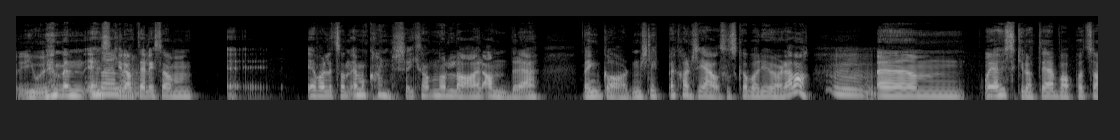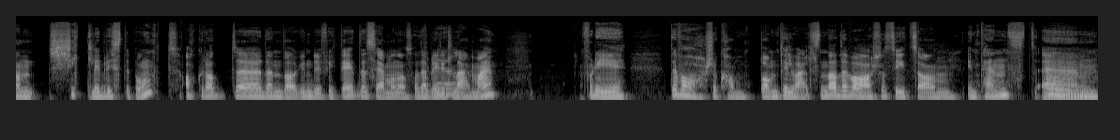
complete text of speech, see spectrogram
gjorde Men jeg husker Nei, nei. at jeg liksom eh, Jeg var litt sånn ja, men Kanskje ikke sant, nå lar andre den garden slippe. Kanskje jeg også skal bare gjøre det. da Mm. um, Og jeg husker at jeg var på et sånn skikkelig bristepunkt akkurat uh, den dagen du fikk date. Det ser man også at jeg blir litt lei meg. Fordi det var så kamp om tilværelsen. da Det var så sykt sånn intenst. Um,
